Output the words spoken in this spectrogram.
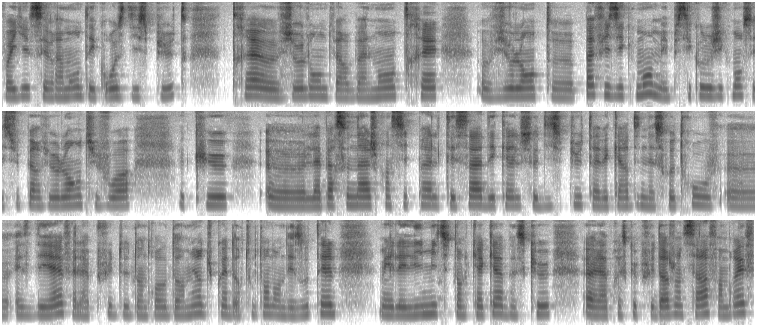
Voyez, c'est vraiment des grosses disputes, très euh, violentes verbalement, très euh, violentes, euh, pas physiquement, mais psychologiquement, c'est super violent. Tu vois que la personnage principale, Tessa, dès qu'elle se dispute avec Ardine, elle se retrouve SDF, elle a plus d'endroit où dormir, du coup elle dort tout le temps dans des hôtels, mais elle est limite dans le caca parce que elle a presque plus d'argent, etc. Enfin bref,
